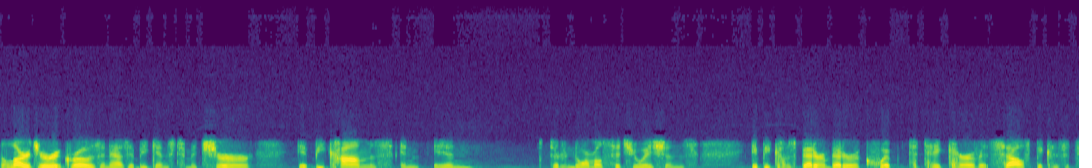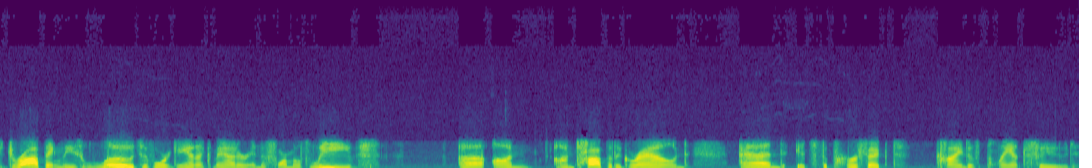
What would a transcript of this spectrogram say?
the larger it grows and as it begins to mature, it becomes in in sort of normal situations, it becomes better and better equipped to take care of itself because it's dropping these loads of organic matter in the form of leaves uh, on on top of the ground, and it's the perfect kind of plant food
